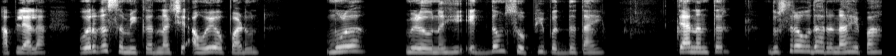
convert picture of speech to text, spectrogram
आपल्याला वर्ग समीकरणाचे अवयव पाडून मुळं मिळवणं ही एकदम सोपी पद्धत आहे. त्यानंतर दुसरं उदाहरण आहे पहा.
